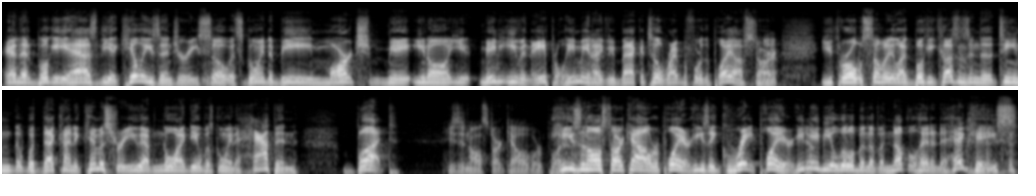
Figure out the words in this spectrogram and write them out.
and that Boogie has the Achilles injury, Mm-hmm. so it's going to be March, May, you know, maybe even April. He may Yeah. not be back until right before the playoffs start. Yeah. You throw somebody like Boogie Cousins into the team that, with that kind of chemistry, you have no idea what's going to happen. But He's an all star caliber player. He's an all-star caliber player. He's a great player. He Yeah. may be a little bit of a knucklehead and a head case,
